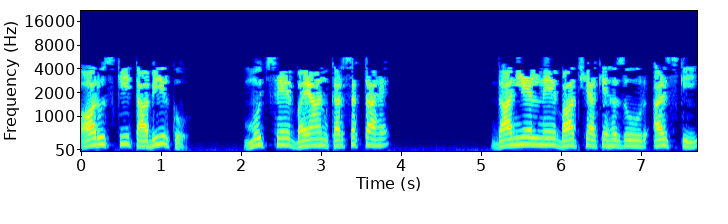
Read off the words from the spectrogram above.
اور اس کی تعبیر کو مجھ سے بیان کر سکتا ہے؟ دانیل نے بادشاہ کے حضور عرض کی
